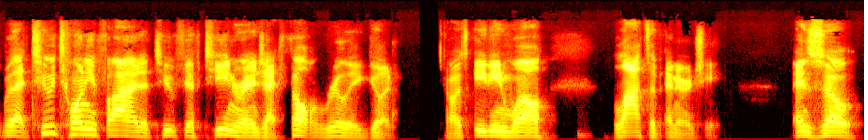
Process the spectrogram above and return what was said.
But that 225 to 215 range, I felt really good. I was eating well, lots of energy. And so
